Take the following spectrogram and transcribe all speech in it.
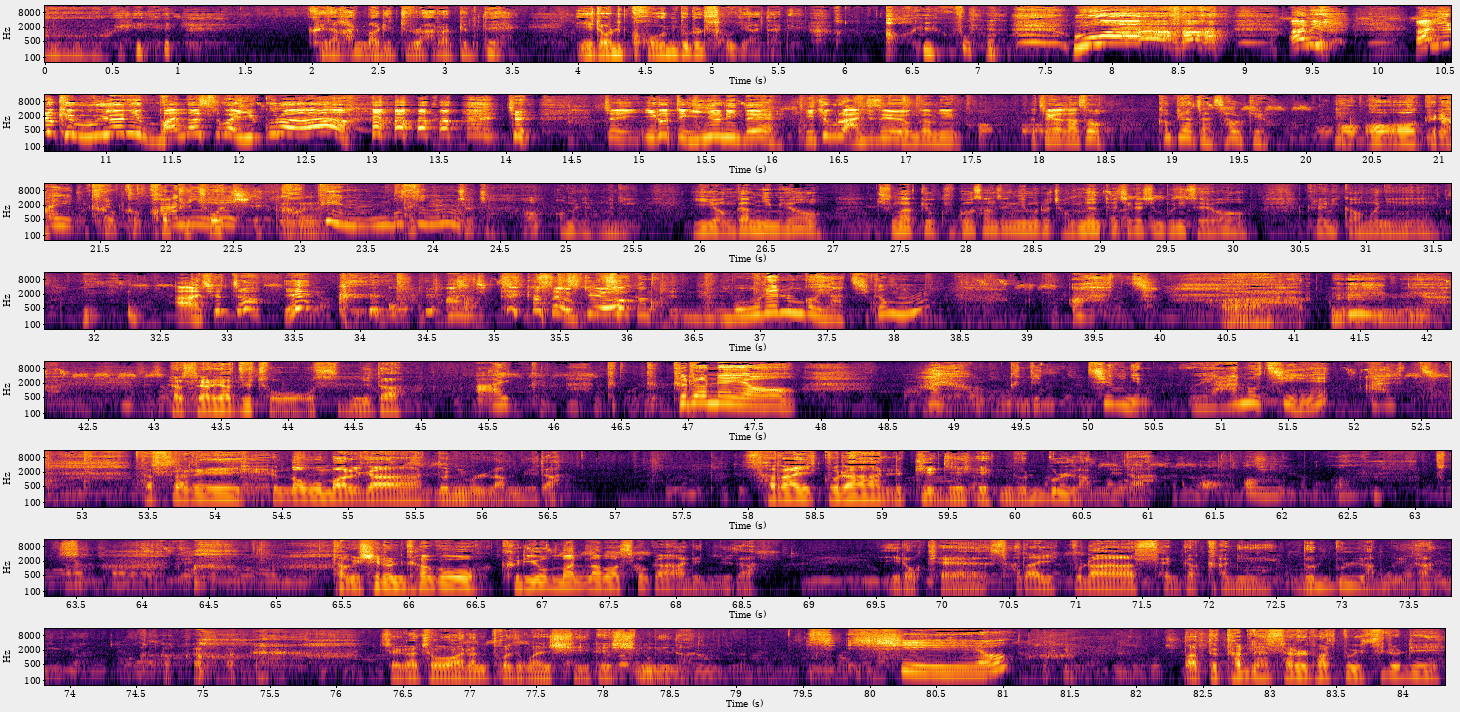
그냥 한 말인 줄 알았는데 이런 고운 분을 소개하다니. 아이고, 우와! 아니, 아 이렇게 우연히 만날 수가 있구나. 저, 저 이것도 인연인데 이쪽으로 앉으세요, 영감님. 제가 가서 커피 한 잔 사올게요. 어, 어, 어 그래. 아이, 그, 그, 커피 아니, 좋지. 커피는 무슨 저, 저, 어, 어머니, 어머니. 이 영감님이요. 중학교 국어 선생님으로 정년 퇴직하신 분이세요. 그러니까 어머니. 아셨죠? 예? 아, 갔다 올게요. 제가 뭐라는 거야 지금? 아, 참. 햇살이 아주 좋습니다. 아이, 그, 그, 그, 그 러네요. 아휴, 근데 지훈이는 왜 안 오지? 참. 햇살이 너무 맑아 눈물 납니다. 살아있구나 느끼니 눈물 납니다. 당신은 가고 그리움만 남아서가 아닙니다. 이렇게 살아있구나 생각하니 눈물 납니다. 제가 좋아하는 도중환 시인의 시입니다. 시요? 따뜻한 햇살을 받고 있으려니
